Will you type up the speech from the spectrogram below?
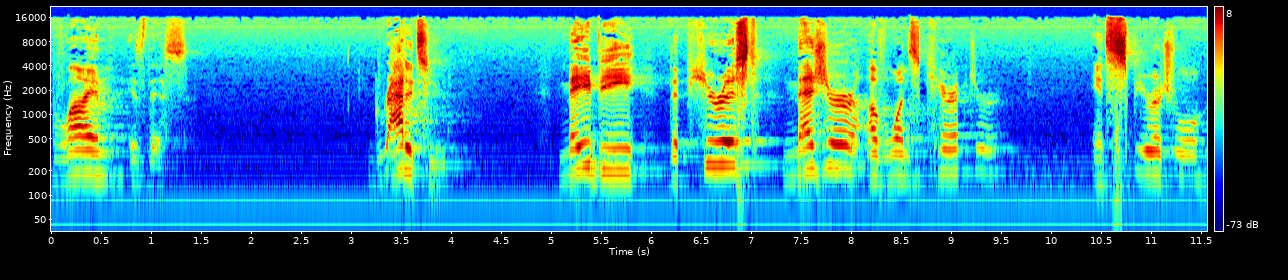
The line is this Gratitude may be the purest measure of one's character and spiritual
